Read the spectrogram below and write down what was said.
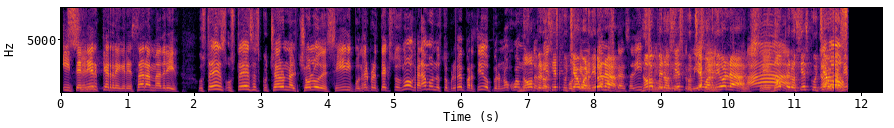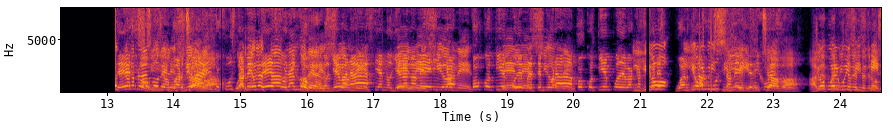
y tener que regresar a Madrid. Ustedes, ustedes escucharon al Cholo decir y poner pretextos. No, ganamos nuestro primer partido, pero no jugamos. No, pero sí escuché a Guardiola. No, pero sí escuché a Guardiola. no, pero sí escuché a Guardiola eso. Guardiola dijo justamente eso. de nos llevan a Asia, nos llevan a América, poco tiempo de, pretemporada, poco tiempo de vacaciones. yo, Guardiola yo justamente dijo eso. yo vuelvo a insistir.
